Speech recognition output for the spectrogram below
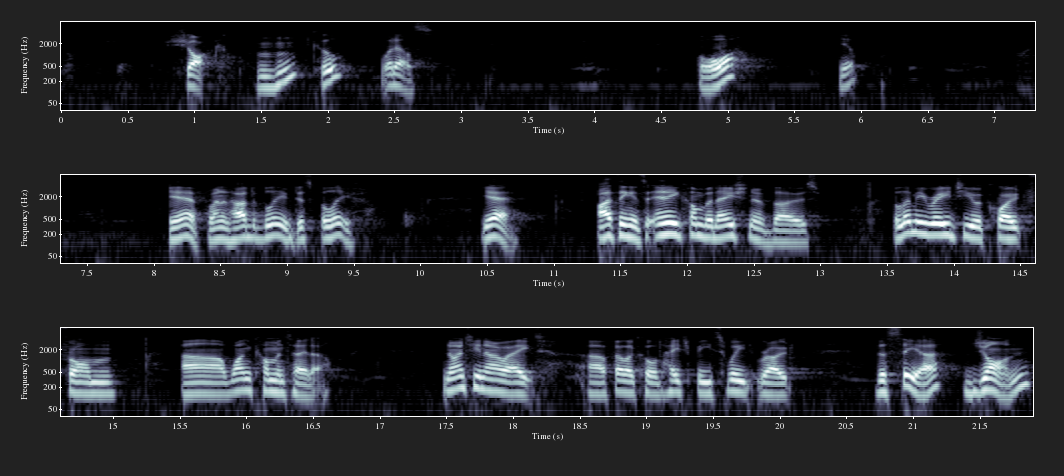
Shock. Shock. Mm-hmm. Cool. What else? Or? Yep. Yeah, find it hard to believe. Disbelief. Yeah. I think it's any combination of those. But let me read you a quote from uh, one commentator. 1908, a fellow called H.B. Swete wrote, The seer, John,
